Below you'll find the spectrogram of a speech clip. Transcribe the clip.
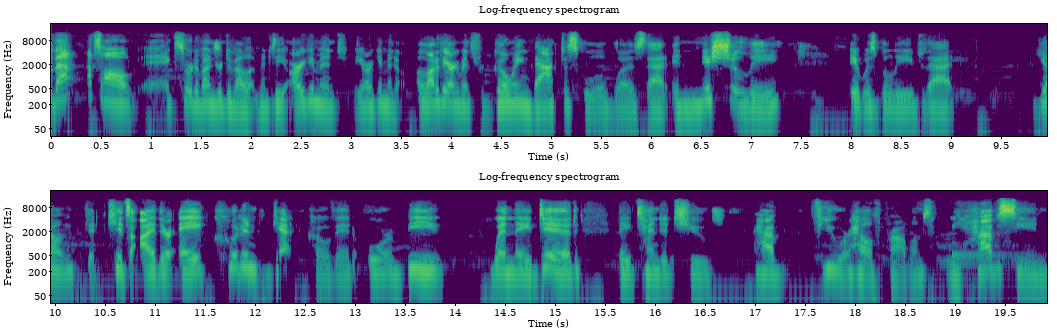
that, that's all eh, sort of under development. The argument the argument a lot of the arguments for going back to school was that initially it was believed that young kids either a couldn't get covid or b when they did they tended to have fewer health problems. We have seen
